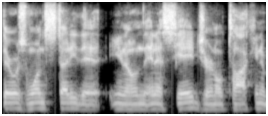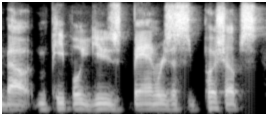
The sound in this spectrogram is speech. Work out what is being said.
There was one study that, you know, in the NSCA journal talking about people used band resisted push-ups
